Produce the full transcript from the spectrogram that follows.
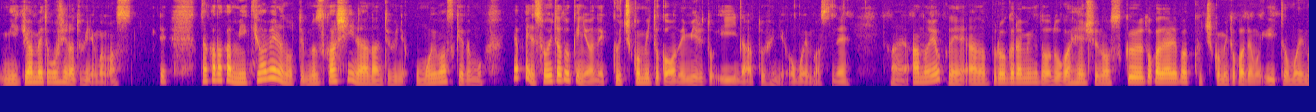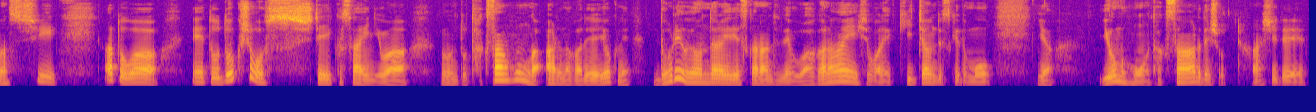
見極めてほしいなというふうに思います。で、なかなか見極めるのって難しいななんていうふうに思いますけども、やっぱりそういった時にはね、口コミとかをね、見るといいなというふうに思いますね。はい。あの、よくね、あの、プログラミングとか動画編集のスクールとかであれば、口コミとかでもいいと思いますし、あとは、えっ、ー、と、読書をしていく際には、うんと、たくさん本がある中で、よくね、どれを読んだらいいですかなんてね、わからない人がね、聞いちゃうんですけども、いや、読む本はたくさんあるでしょって話で、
